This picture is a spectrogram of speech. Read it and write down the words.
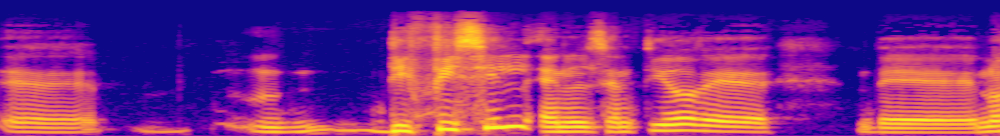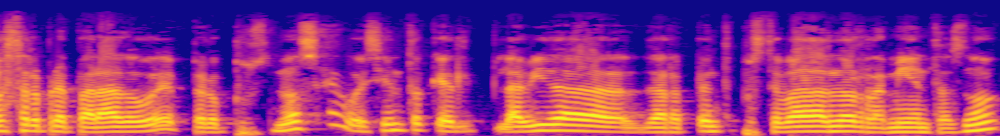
eh, difícil en el sentido de de no estar preparado, güey, pero pues no sé, güey, siento que la vida de repente pues te va dando herramientas, ¿no?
